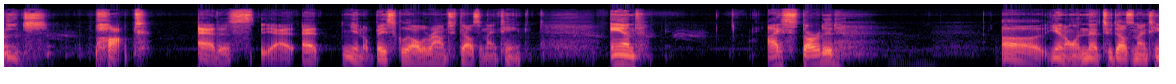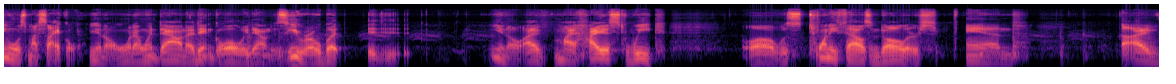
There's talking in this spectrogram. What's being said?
each popped at us at, at you know basically all around 2019, and I started. Uh, you know, and that 2019 was my cycle. You know, when I went down, I didn't go all the way down to zero, but it, you know, I my highest week uh, was twenty thousand dollars, and I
